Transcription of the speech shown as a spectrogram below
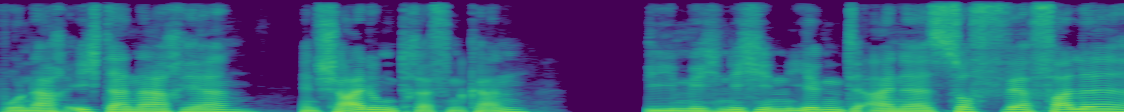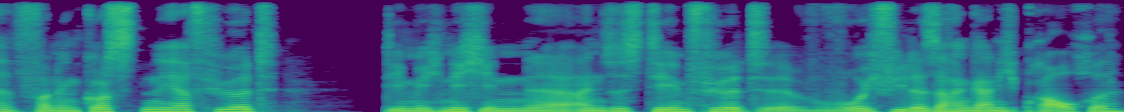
wonach ich dann nachher Entscheidungen treffen kann, die mich nicht in irgendeine Softwarefalle von den Kosten her führt, die mich nicht in ein System führt, wo ich viele Sachen gar nicht brauche,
